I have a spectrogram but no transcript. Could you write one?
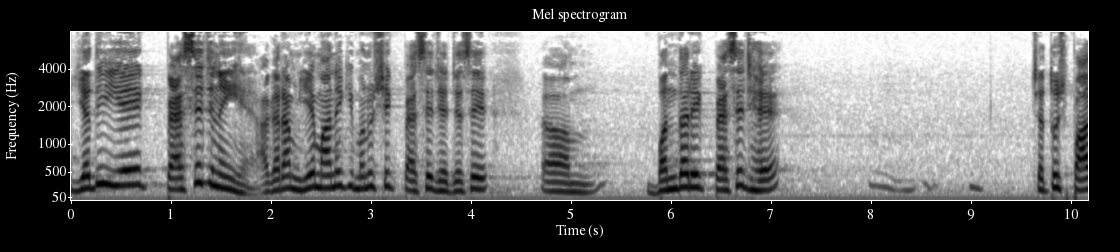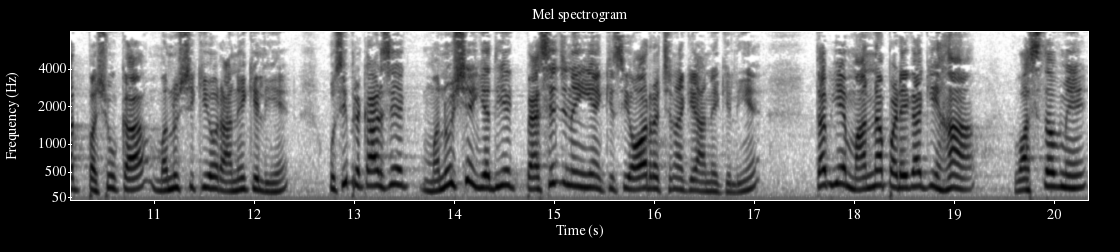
यदि ये एक पैसेज नहीं है, अगर हम ये माने कि मनुष्य एक पैसेज है, जैसे बंदर एक पैसेज है, चतुष्पाद पशु का मनुष्य की ओर आने के लिए, उसी प्रकार से मनुष्य यदि एक पैसेज नहीं है किसी और रचना के आने के लिए, तब ये मानना पड़ेगा कि हाँ वास्तव में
